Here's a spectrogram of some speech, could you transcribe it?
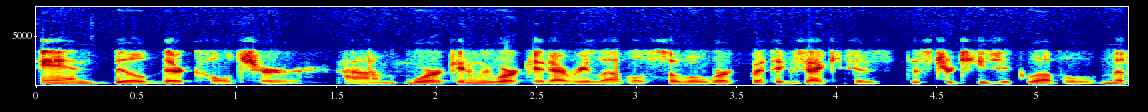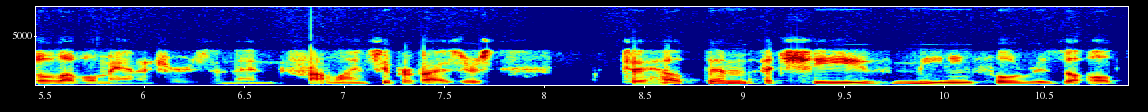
and build their culture. Um, work and we work at every level. So we'll work with executives the strategic level, middle level managers, and then frontline supervisors to help them achieve meaningful results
